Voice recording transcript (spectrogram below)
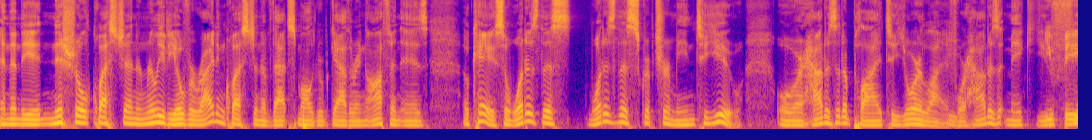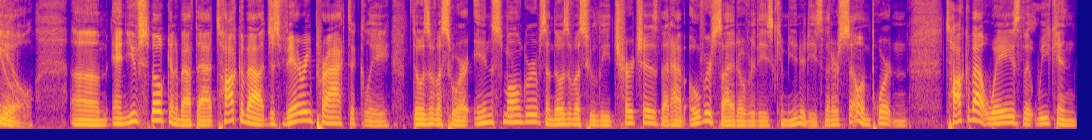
and then the initial question and really the overriding question of that small group gathering often is okay so what does this what does this scripture mean to you? Or how does it apply to your life? Or how does it make you, you feel, feel? Um, and you've spoken about that. Talk about just very practically those of us who are in small groups and those of us who lead churches that have oversight over these communities that are so important. Talk about ways that we can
